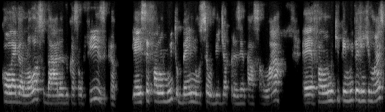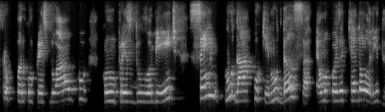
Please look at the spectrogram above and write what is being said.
colega nosso da área de educação física, e aí você falou muito bem no seu vídeo de apresentação lá, é, falando que tem muita gente mais preocupando com o preço do álcool, com o preço do ambiente, sem mudar, porque mudança é uma coisa que é dolorida.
